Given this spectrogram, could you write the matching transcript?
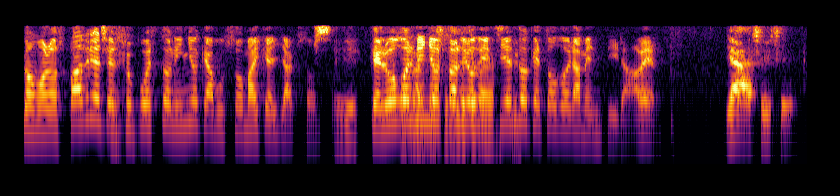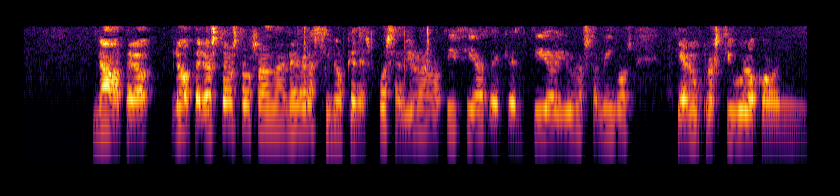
Como los padres del supuesto niño que abusó Michael Jackson. Sí. Que luego el niño salió diciendo que todo era mentira. A ver, Ya, sí, sí. No, pero no, pero esto no estamos hablando de negras, sino que después había unas noticias de que el tío y unos amigos tenían un prostíbulo con,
